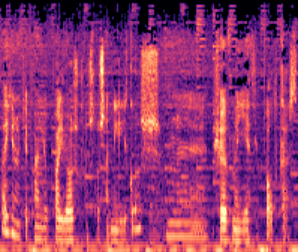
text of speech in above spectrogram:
θα γίνω και πάλι ο παλιός γνωστός ανήλικος με πιο ευμεγέθη podcast.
